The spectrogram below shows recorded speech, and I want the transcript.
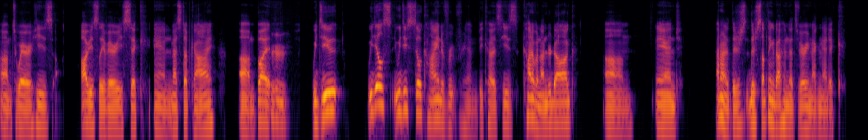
um, to where he's obviously a very sick and messed up guy. Um, but Mhm. we do we do we do still kind of root for him because he's kind of an underdog. Um, and I don't know, there's there's something about him that's very magnetic.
